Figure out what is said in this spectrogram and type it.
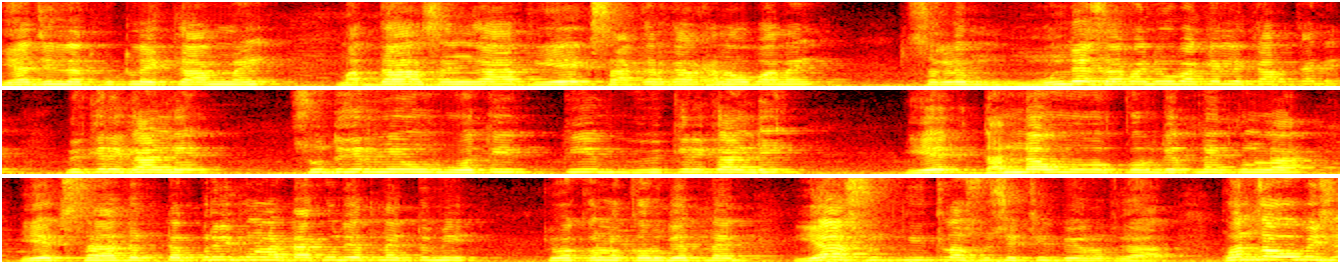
या जिल्ह्यात कुठलंही काम नाही. मतदारसंघात एक साखर कारखाना उभा नाही. सगळे मुंडे साहेबांनी उभा केलेले कारखाने विक्री काढले. सुतगिरणी होती ती विक्री काढली. एक धंदा उ- करू देत नाहीत कुणाला. एक साधं टपरी कुणाला टाकू देत नाहीत तुम्ही किंवा कोणाला करू देत नाहीत. या सु इथला सुशिक्षित बेरोजगार. कोणचा ओबीसी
